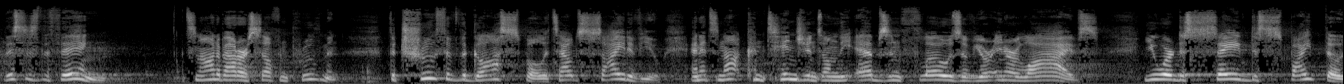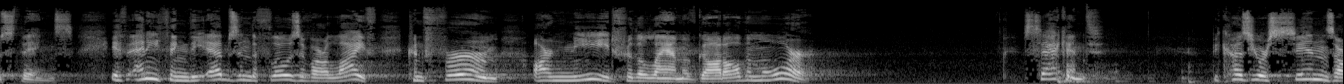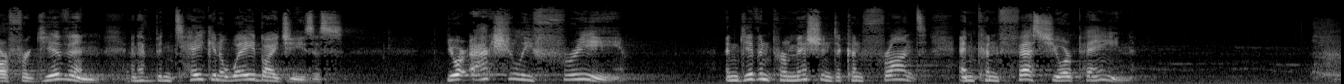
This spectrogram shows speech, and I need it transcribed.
This is the thing. It's not about our self improvement. The truth of the gospel, it's outside of you, and it's not contingent on the ebbs and flows of your inner lives. You are saved despite those things. If anything, the ebbs and the flows of our life confirm our need for the Lamb of God all the more. Second, because your sins are forgiven and have been taken away by Jesus, you're actually free and given permission to confront and confess your pain.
